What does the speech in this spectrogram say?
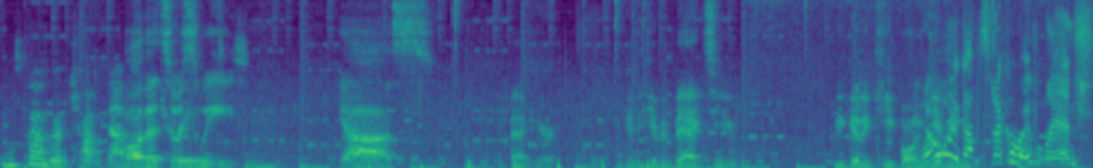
I'm just gonna go chop down. Oh, some that's so sweet. Yes. Get back here. I'm gonna give it back to you. We're gonna keep on No, I giving. got stuck on my flange.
